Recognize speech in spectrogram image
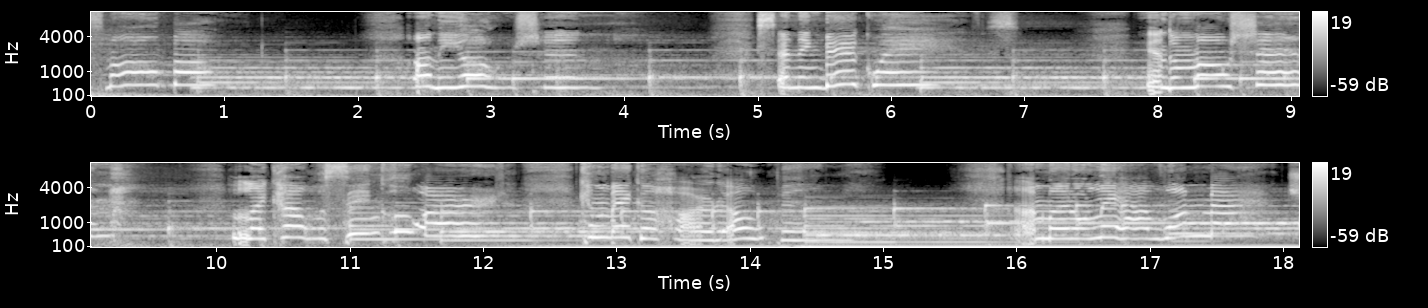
small boat on the ocean, sending big waves into motion. Like how a single word can make a heart open. I might only have one match,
